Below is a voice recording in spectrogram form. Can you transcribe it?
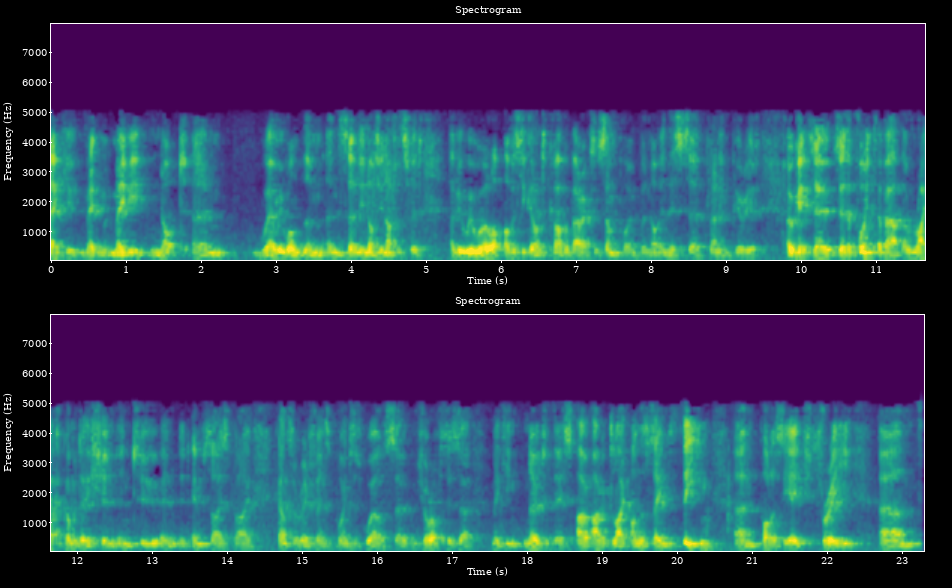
Thank you. Maybe not um, where we want them, and certainly not in Uttlesford. I mean, we will obviously get on to Carver Barracks at some point, but not in this uh, planning period. Okay, so, so the point about the right accommodation, and to and emphasised by Councillor Redfern's point as well. So I'm sure officers are making note of this. I, I would like, on the same theme, um, policy H3. Um,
